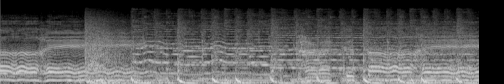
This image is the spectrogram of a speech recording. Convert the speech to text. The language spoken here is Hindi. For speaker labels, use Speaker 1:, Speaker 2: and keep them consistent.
Speaker 1: धड़कता है धड़कता है।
